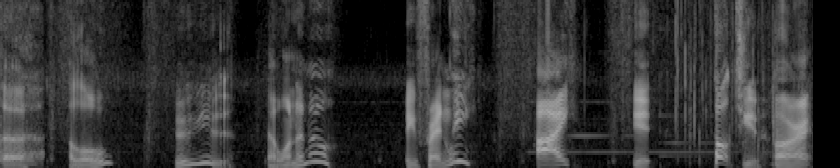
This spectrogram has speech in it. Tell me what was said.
the? Hello? Who are you? I want to know. Are you friendly? Hi. You, talk to you. All right.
